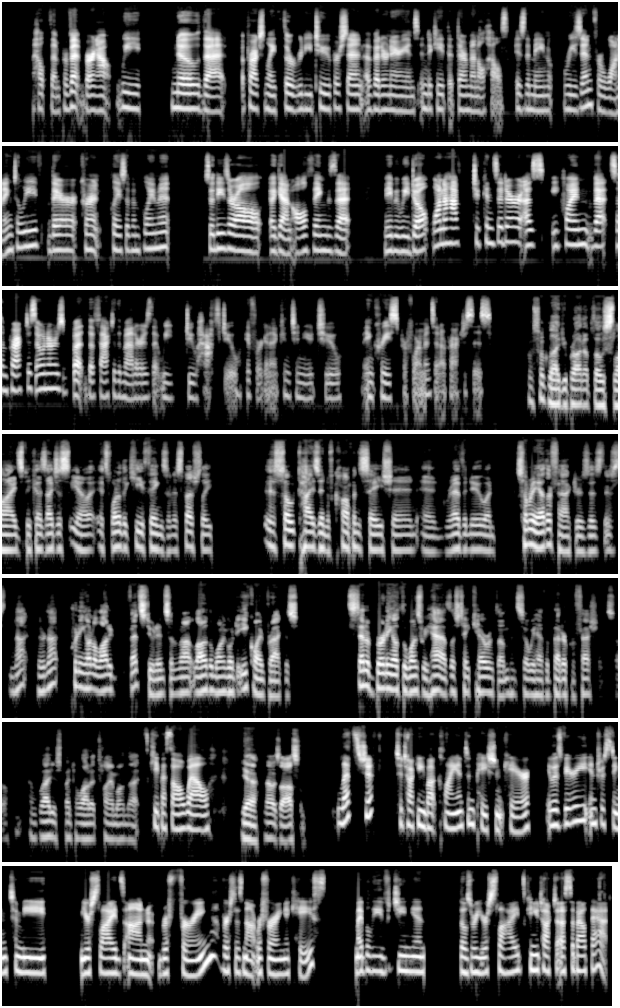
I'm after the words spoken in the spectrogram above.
help them prevent burnout. We know that approximately 32% of veterinarians indicate that their mental health is the main reason for wanting to leave their current place of employment. So these are all, again, all things that maybe we don't want to have to consider as equine vets and practice owners. But the fact of the matter is that we do have to if we're going to continue to increase performance in our practices. I'm so glad you brought up those slides because I just, you know, it's one of the key things, and especially it so ties in into compensation and revenue and so many other factors. Is there's not they're not putting out a lot of vet students, and not a lot of them want to go into equine practice instead of burning out the ones we have, let's take care of them. And so we have a better profession. So I'm glad you spent a lot of time on that. Keep us all well. Yeah, that was awesome. Let's shift to talking about client and patient care. It was very interesting to me, your slides on referring versus not referring a case. I believe, Jean, those were your slides. Can you talk to us about that?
